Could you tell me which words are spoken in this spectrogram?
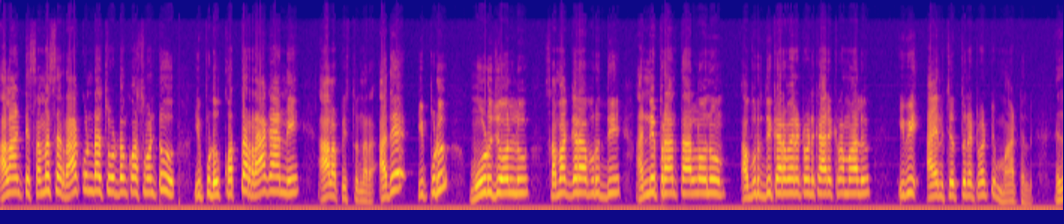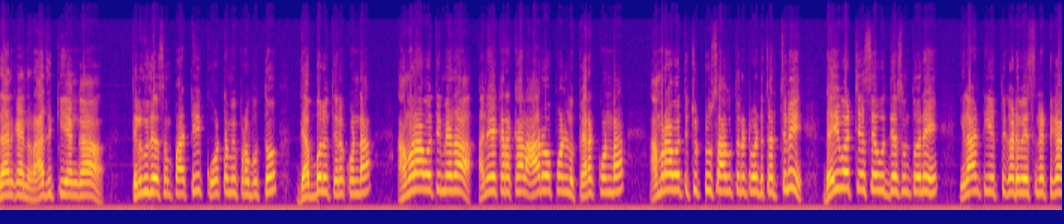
అలాంటి సమస్య రాకుండా చూడడం కోసం అంటూ ఇప్పుడు కొత్త రాగాన్ని ఆలపిస్తున్నారు. అదే ఇప్పుడు మూడు జోన్లు సమగ్ర అభివృద్ధి అన్ని ప్రాంతాల్లోనూ అభివృద్ధికరమైనటువంటి కార్యక్రమాలు. ఇవి ఆయన చెప్తున్నటువంటి మాటలు. నిజానికి ఆయన రాజకీయంగా తెలుగుదేశం పార్టీ కూటమి ప్రభుత్వం దెబ్బలు తినకుండా అమరావతి మీద అనేక రకాల ఆరోపణలు పెరగకుండా అమరావతి చుట్టూ సాగుతున్నటువంటి చర్చని డైవర్ట్ చేసే ఉద్దేశంతోనే ఇలాంటి ఎత్తుగడ వేసినట్టుగా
